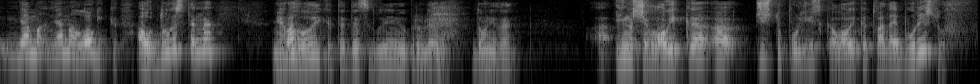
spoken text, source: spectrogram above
няма, няма логика. А от друга страна, Няма това- логика. Те 10 години ни управляват. До ни ден. А, имаше логика, а, чисто политическа логика, това да е Борисов.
